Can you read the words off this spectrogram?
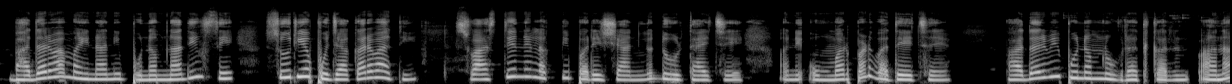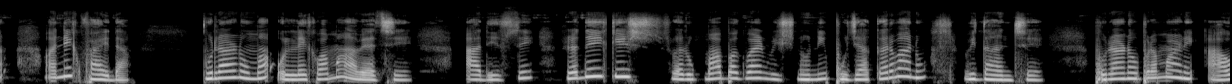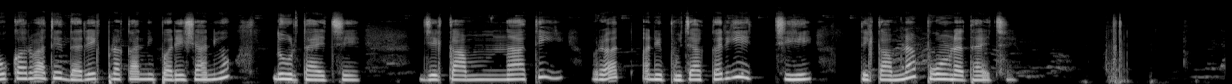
ભાદરવા મહિનાની પૂનમના દિવસે સૂર્ય પૂજા કરવાથી સ્વાસ્થ્યને લગતી પરેશાનીઓ દૂર થાય છે અને ઉંમર પણ વધે છે. ભાદરવી પૂનમનું વ્રત કરવાના અનેક ફાયદા પુરાણોમાં ઉલ્લેખવામાં આવ્યા છે. આ દિવસે હૃદયકેશ સ્વરૂપમાં ભગવાન વિષ્ણુની પૂજા કરવાનું વિધાન છે. પુરાણો પ્રમાણે આવું કરવાથી દરેક પ્રકારની પરેશાનીઓ દૂર થાય છે. જે કામનાથી વ્રત અને પૂજા કરીએ છીએ તે કામના પૂર્ણ થાય છે.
